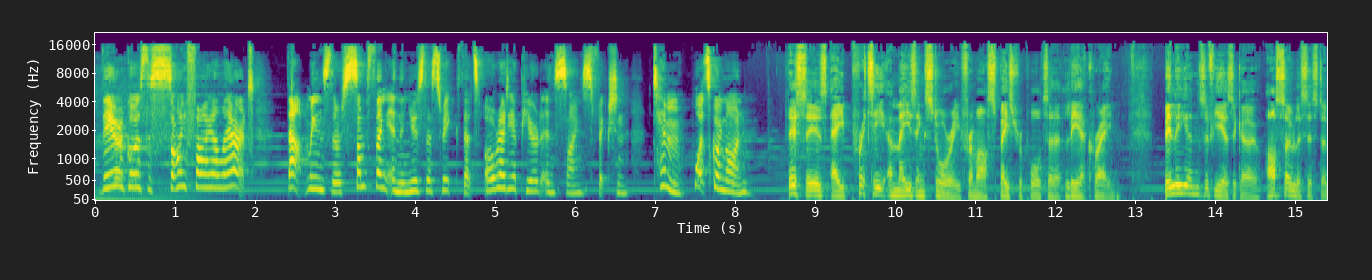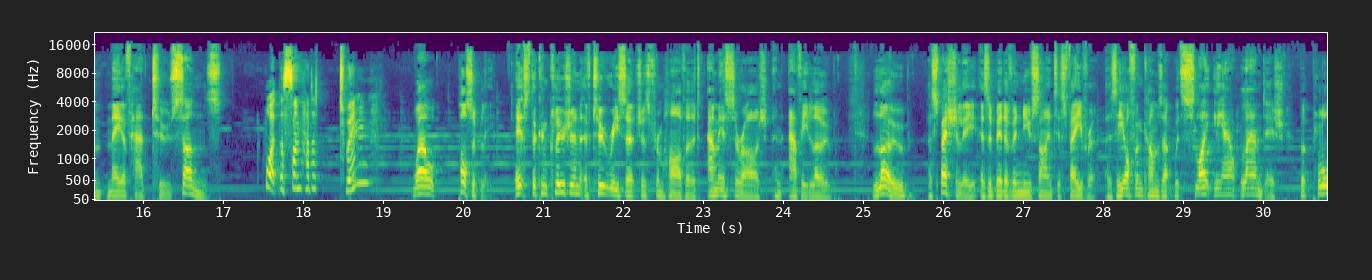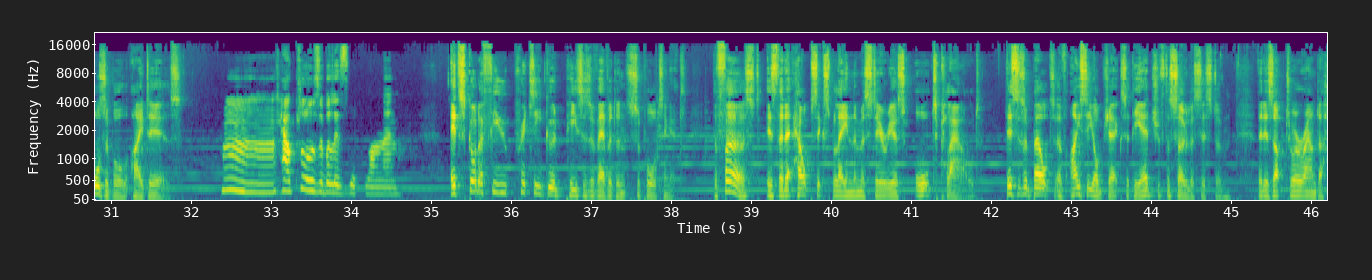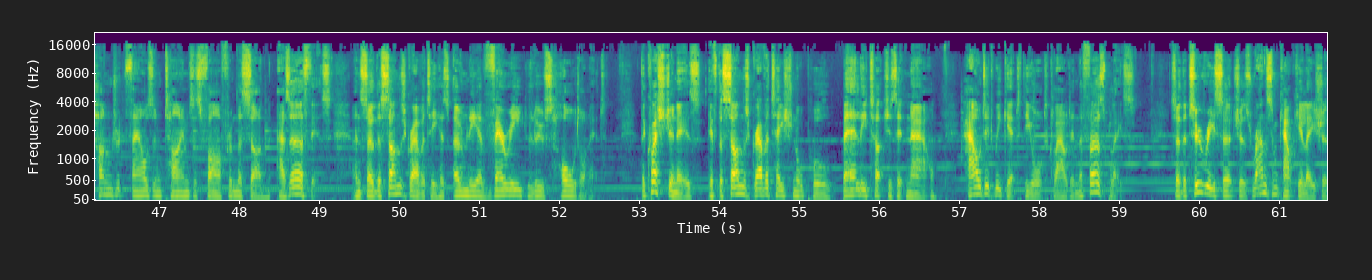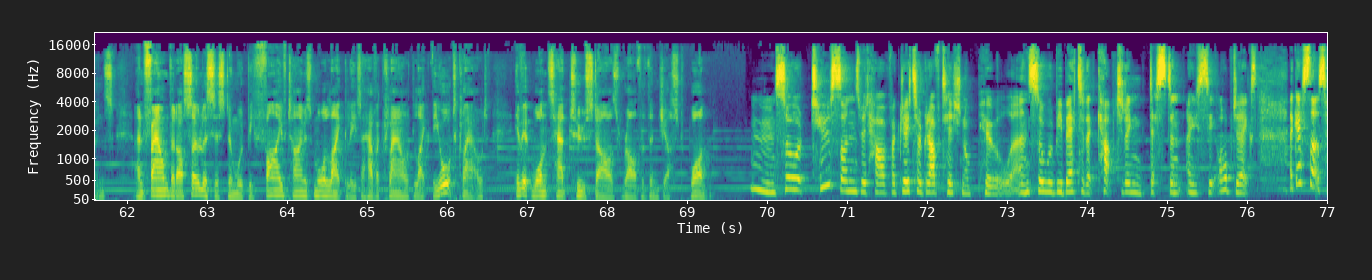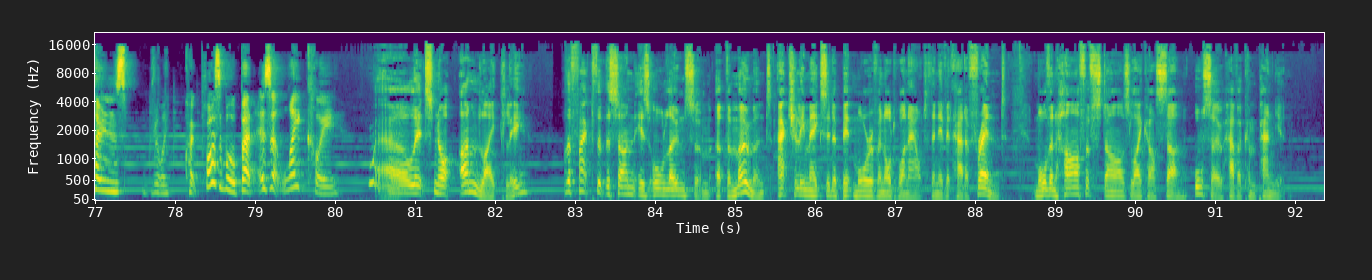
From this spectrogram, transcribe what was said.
There goes the sci fi alert. That means there's something in the news this week that's already appeared in science fiction. Tim, what's going on? This is a pretty amazing story from our space reporter Leah Crane. Billions of years ago, our solar system may have had two suns. What, the sun had a twin? Well, possibly. It's the conclusion of two researchers from Harvard, Amir Siraj and Avi Loeb. Loeb, especially, is a bit of a new scientist favourite, as he often comes up with slightly outlandish but plausible ideas. Hmm, how plausible is this one then? It's got a few pretty good pieces of evidence supporting it. The first is that it helps explain the mysterious Oort cloud, this is a belt of icy objects at the edge of the solar system that is up to around 100,000 times as far from the Sun as Earth is, and so the Sun's gravity has only a very loose hold on it. The question is if the Sun's gravitational pull barely touches it now, how did we get the Oort cloud in the first place? So the two researchers ran some calculations and found that our solar system would be five times more likely to have a cloud like the Oort cloud if it once had two stars rather than just one. Hmm, so two suns would have a greater gravitational pull and so would be better at capturing distant icy objects. I guess that sounds really quite plausible, but is it likely? Well, it's not unlikely. The fact that the sun is all lonesome at the moment actually makes it a bit more of an odd one out than if it had a friend. More than half of stars like our sun also have a companion.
